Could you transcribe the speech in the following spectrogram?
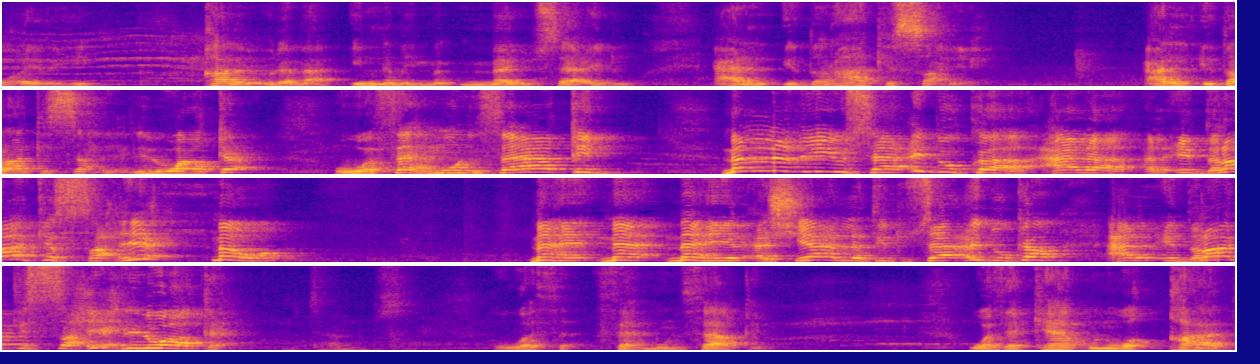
وغيره قال العلماء إن مما يساعد على الإدراك الصحيح على الإدراك الصحيح. للواقع هو فهم ثاقب. ما الذي يساعدك على الإدراك الصحيح؟ ما هو؟ ما هي, ما, ما هي الأشياء التي تساعدك على الإدراك الصحيح للواقع؟ هو فهم ثاقب. وذكاء وقاد.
